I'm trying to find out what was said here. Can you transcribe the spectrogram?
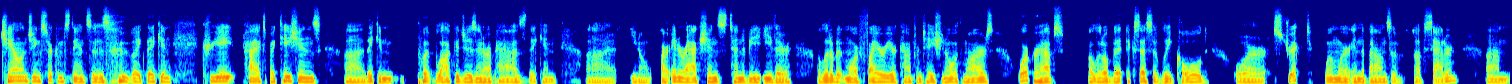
challenging circumstances. like they can create high expectations. Uh, they can put blockages in our paths. They can, uh, you know, our interactions tend to be either a little bit more fiery or confrontational with Mars, or perhaps a little bit excessively cold or strict when we're in the bounds of, of Saturn. Um,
